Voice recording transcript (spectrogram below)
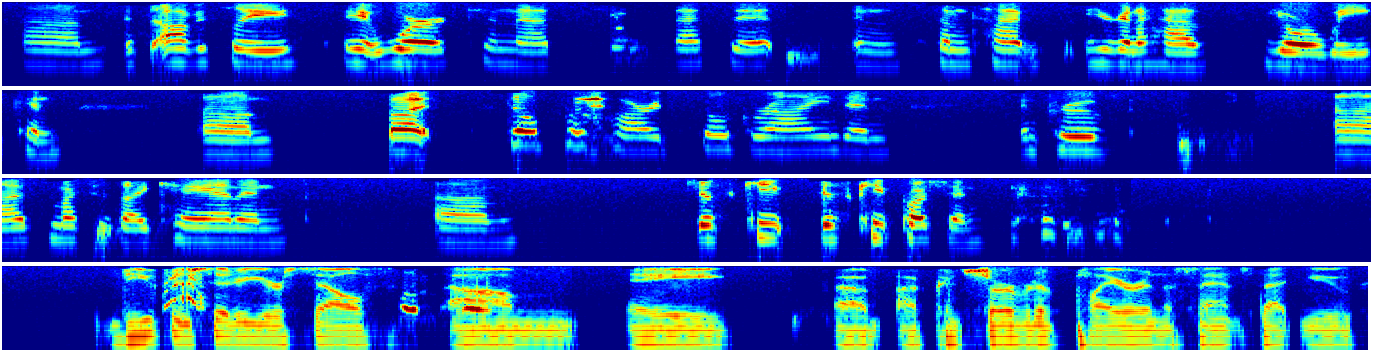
um, it's obviously it worked, and that's that's it. And sometimes you're to have your week, and um, but still push hard, still grind, and improve uh, as much as I can, and um, just keep just keep pushing. Do you consider yourself um, a a, a conservative player in the sense that you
